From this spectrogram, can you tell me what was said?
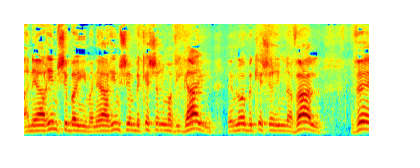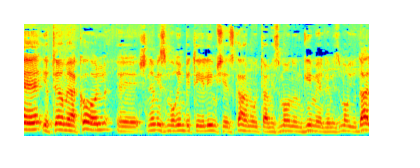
הנערים שבאים, הנערים שהם בקשר עם אביגיל, והם לא בקשר עם נבל, ויותר מהכל, אה, שני מזמורים בתהילים שהזכרנו אותם, מזמור נ"ג ומזמור י"ד,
